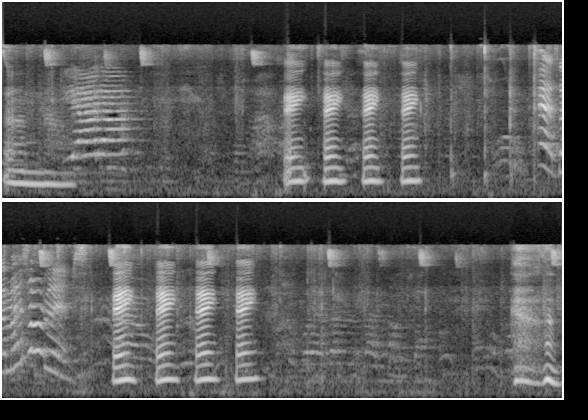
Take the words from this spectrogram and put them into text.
Ah, não. Hein, hein, hein, hein. É, dá mais ou menos. Hein, hein, hein, hein.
